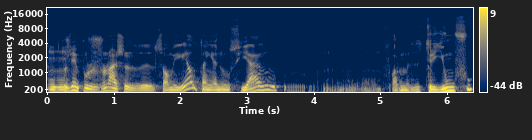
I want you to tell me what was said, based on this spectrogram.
Uhum. Por exemplo, os jornais de São Miguel têm anunciado forma de triunfo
